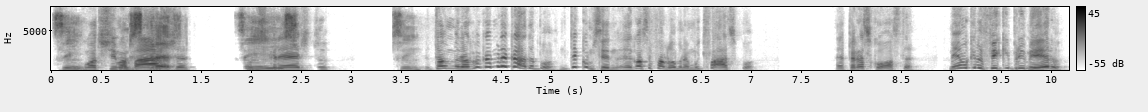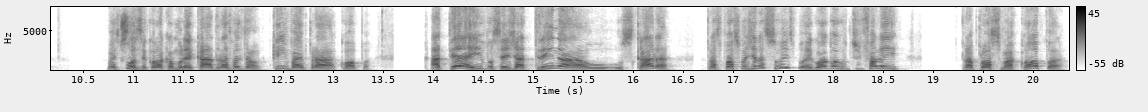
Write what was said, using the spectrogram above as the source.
Sim. Com autoestima baixa, Sim, com descrédito. Sim. Então, melhor colocar a molecada, pô. Não tem como ser. É igual você falou, mano. É muito fácil, pô. É pelas costas. Mesmo que não fique em primeiro. Mas, pô, Sim. você coloca a molecada lá e fala, não, quem vai pra Copa? Até aí você já treina os caras para as próximas gerações, pô. É igual, igual eu te falei. Pra próxima Copa,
